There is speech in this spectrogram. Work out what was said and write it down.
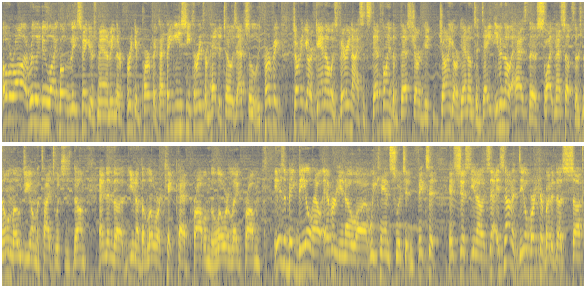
Overall, I really do like both of these figures, man. I mean, they're freaking perfect. I think EC3 from head to toe is absolutely perfect. Johnny Gargano is very nice. It's definitely the best Johnny Gargano to date, even though it has the slight mess-ups. There's no emoji on the tights, which is dumb. And then the, you know, the lower kick pad problem, the lower leg problem is a big deal. However, you know, uh, we can switch it and fix it. It's just, you know, it's, it's not a deal breaker, but it does suck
